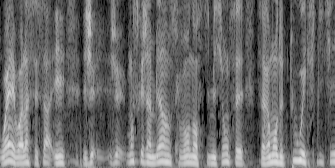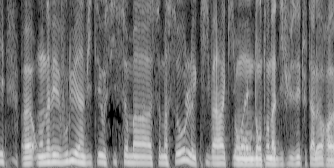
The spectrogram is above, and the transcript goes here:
Ouais, voilà, c'est ça. Et je, je- moi, ce que j'aime bien souvent dans cette émission, c'est vraiment de tout expliquer. Euh, on avait voulu inviter aussi Soma, Soma Soul, qui va, qui on- Ouais. dont on a diffusé tout à l'heure euh,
